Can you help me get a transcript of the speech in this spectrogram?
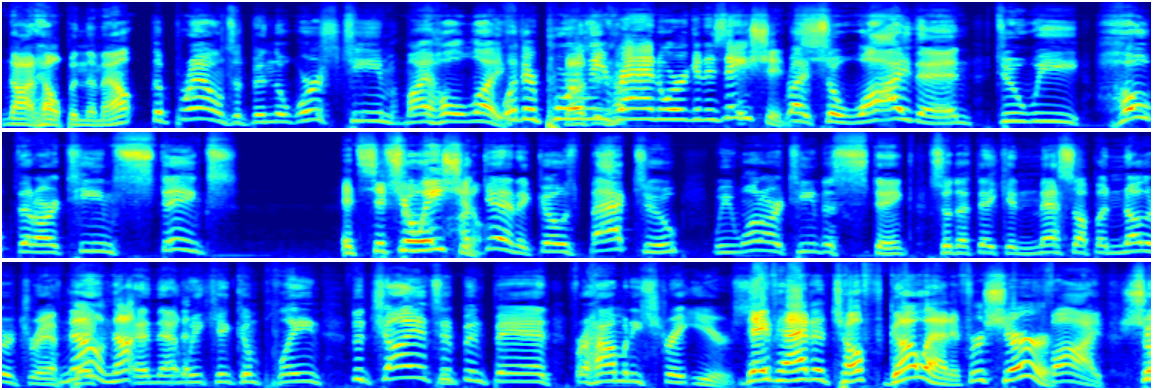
Not helping them out. The Browns have been the worst team my whole life. Well, they're poorly Doesn't ran organizations. Right. So why then do we hope that our team stinks? it's So, situational. again, it goes back to we want our team to stink so that they can mess up another draft No, pick not- and that we can complain. The Giants have been bad for how many straight years? They've had a tough go at it for sure. Five. So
